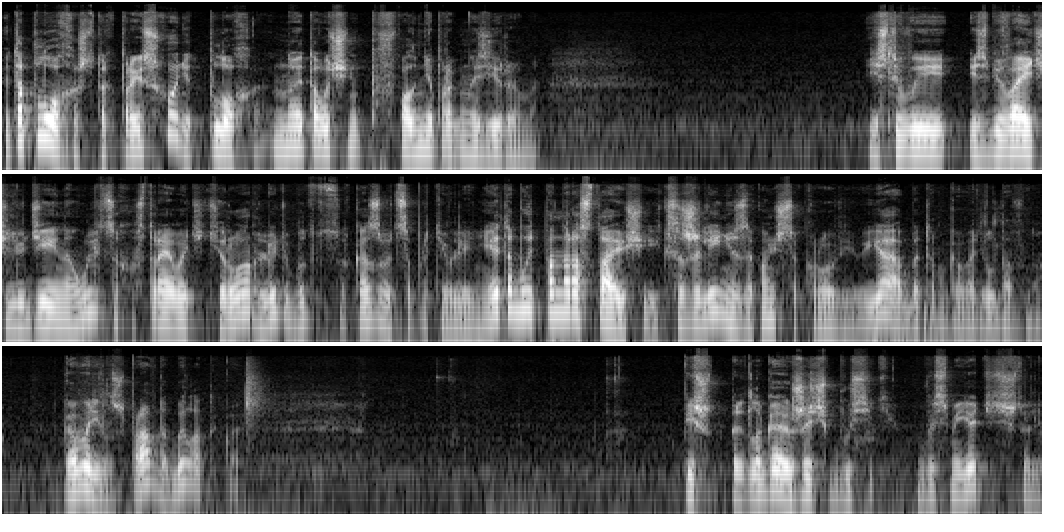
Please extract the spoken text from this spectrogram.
Это плохо, что так происходит, плохо, но это очень вполне прогнозируемо. Если вы избиваете людей на улицах, устраиваете террор, люди будут оказывать сопротивление. Это будет по нарастающей и, к сожалению, закончится кровью. Я об этом говорил давно. Говорил же, правда? Было такое? Пишут, предлагаю сжечь бусики. Вы смеетесь, что ли?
